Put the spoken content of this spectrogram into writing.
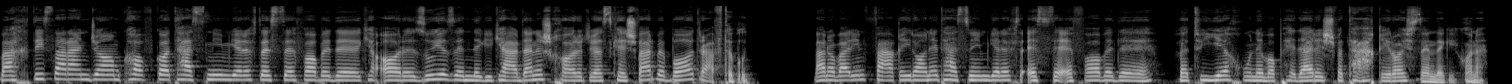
وقتی سرانجام کافکا تصمیم گرفت استعفا بده که آرزوی زندگی کردنش خارج از کشور به باد رفته بود. بنابراین فقیرانه تصمیم گرفت استعفا بده و توی یه خونه با پدرش و تحقیراش زندگی کنه.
